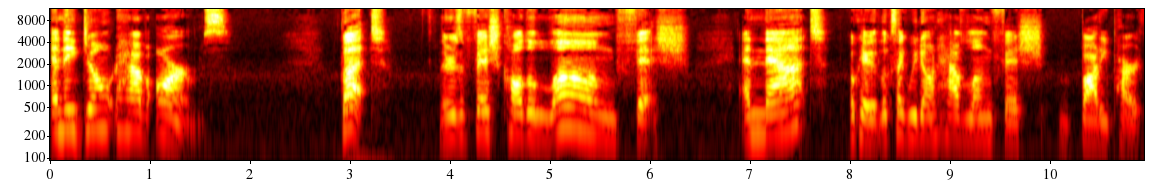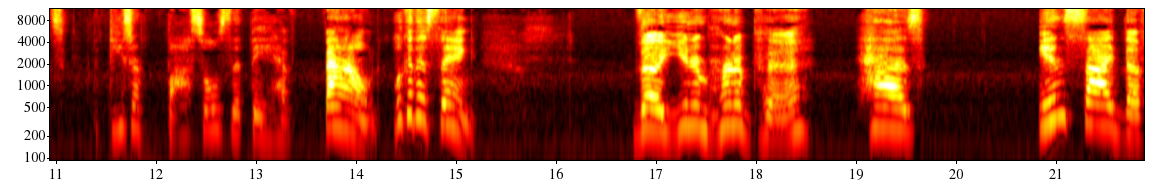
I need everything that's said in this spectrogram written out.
and they don't have arms. But there's a fish called a lungfish, and that, okay, it looks like we don't have lungfish body parts, but these are fossils that they have found. Look at this thing. The Unimpernipe has inside the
